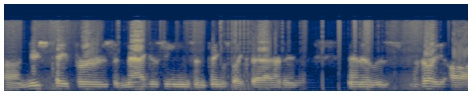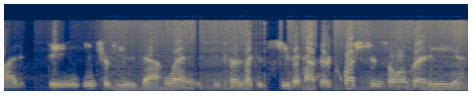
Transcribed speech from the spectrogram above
uh, newspapers and magazines and things like that, and and it was very odd being interviewed that way because I could see they have their questions already, and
